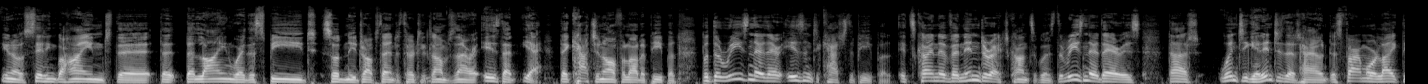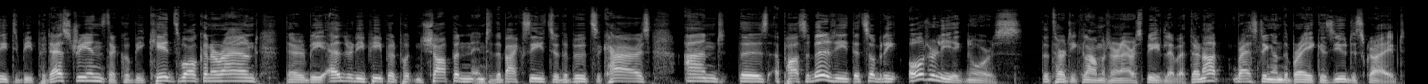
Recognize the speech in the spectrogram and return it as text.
you know, sitting behind the, the, the line where the speed suddenly drops down to 30 mm-hmm. kilometres an hour is that, yeah, they catch an awful lot of people. But the reason they're there isn't to catch the people. It's kind of an indirect consequence. The reason they're there is that once you get into the town, there's far more likely to be pedestrians. There could be kids walking around. There'll be elderly people putting shopping into the back seats or the boots of cars. And there's a possibility that somebody utterly ignores the 30 kilometre an hour speed limit. They're not resting on the brake as you described.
